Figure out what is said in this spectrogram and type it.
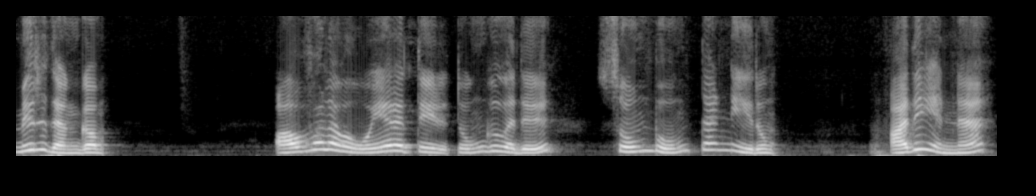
மிருதங்கம். அவ்வளவு உயரத்தில் தொங்குவது சொம்பும் தண்ணீரும். அது என்ன?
